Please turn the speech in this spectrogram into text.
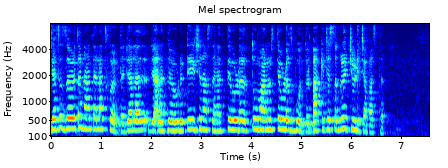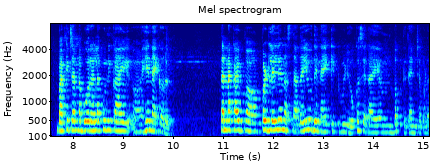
ज्याचं जळतं ना त्यालाच कळतं. ज्याला ज्याला जेवढं टेन्शन असतं ना तेवढं तो माणूस तेवढंच बोलतो बाकीचे सगळे चिडीचाप असतात. बाकीच्यांना बोलायला कुणी काय हे नाही करत. त्यांना काय पडलेले नसतात. येऊ दे ना एक एक व्हिडिओ कसे काय बघते त्यांच्याकडं.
